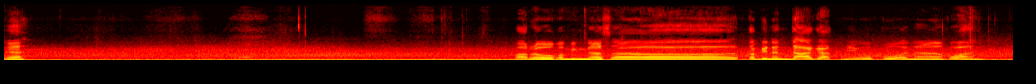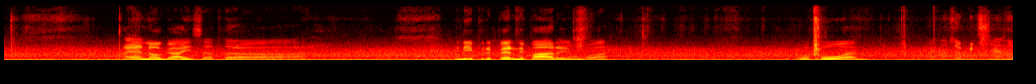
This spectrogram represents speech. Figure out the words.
Yeah. Para ho kaming nasa tabi ng dagat, may upuan na kuan. Ayan o guys, at uh, ini-prepare ni pare yung kuan. Upuan. Ay, nasa beach niya, no?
